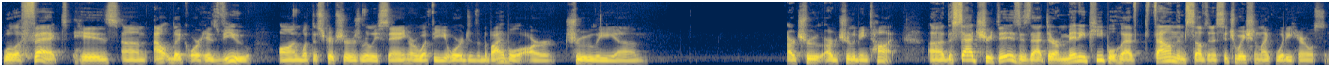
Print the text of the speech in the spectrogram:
will affect his um, outlook or his view on what the scripture is really saying or what the origins of the Bible are truly um, are true are truly being taught. Uh, the sad truth is is that there are many people who have found themselves in a situation like Woody Harrelson.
